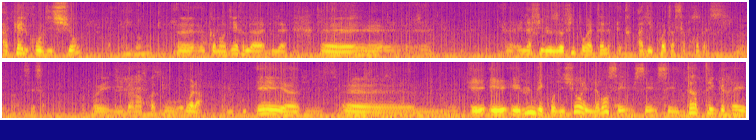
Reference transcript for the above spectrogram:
à quelles conditions, euh, comment dire, la, la- euh, la philosophie pourrait-elle être adéquate à sa promesse? C'est ça. Oui, il balance pas tout. Voilà. Et, euh, et, et- et l'une des conditions, évidemment, c'est, d'intégrer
